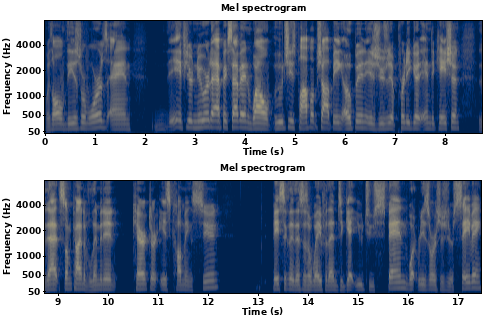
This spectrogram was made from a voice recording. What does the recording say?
with all these rewards. And if you're newer to Epic 7, well, Hoochie's pop up shop being open is usually a pretty good indication that some kind of limited character is coming soon. Basically, this is a way for them to get you to spend what resources you're saving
